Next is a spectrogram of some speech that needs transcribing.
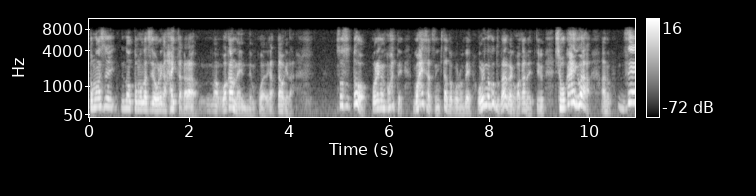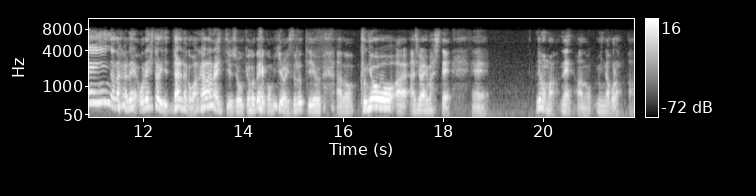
友達の友達で俺が入ってたから、まあ、分かんないんでもこうやったわけだ。そうすると俺がこうやってご挨拶に来たところで俺のこと誰だか分かんないっていう初回はあの全員の中で俺一人誰だか分からないっていう状況でゴミ拾いするっていうあの苦行を味わいまして、えーでもまあねあのみんなほらあの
